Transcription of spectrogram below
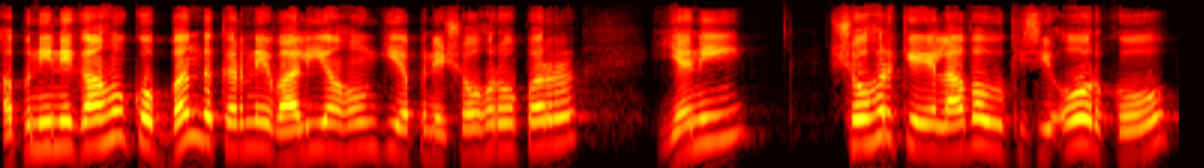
اپنی نگاہوں کو بند کرنے والیاں ہوں گی اپنے شوہروں پر یعنی شوہر کے علاوہ وہ کسی اور کو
